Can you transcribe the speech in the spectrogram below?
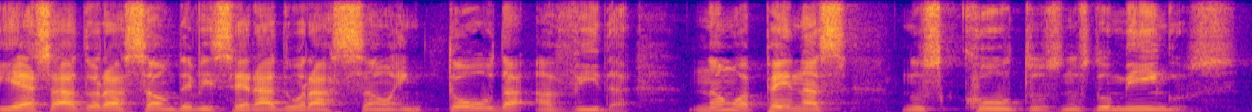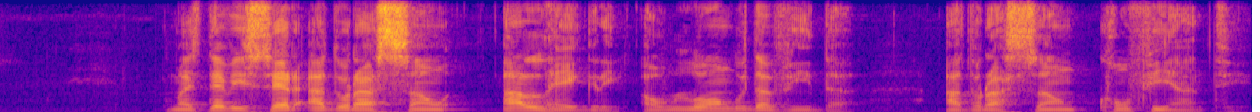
e essa adoração deve ser adoração em toda a vida, não apenas nos cultos, nos domingos, mas deve ser adoração alegre ao longo da vida, adoração confiante.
